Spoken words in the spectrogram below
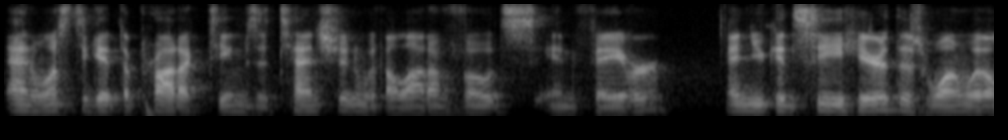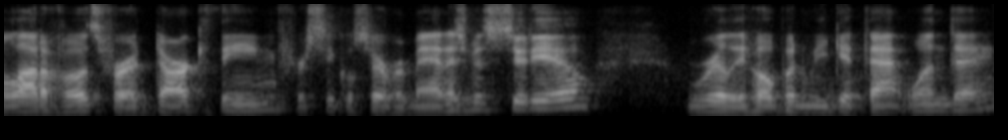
and wants to get the product team's attention with a lot of votes in favor. And you can see here, there's one with a lot of votes for a dark theme for SQL Server Management Studio. Really hoping we get that one day.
